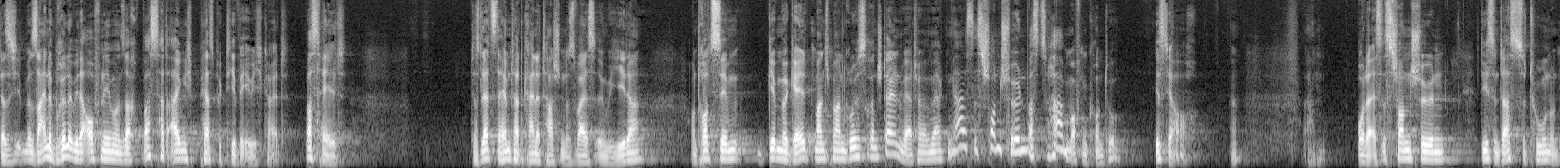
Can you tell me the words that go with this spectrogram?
Dass ich seine Brille wieder aufnehme und sage, was hat eigentlich Perspektive Ewigkeit? Was hält? Das letzte Hemd hat keine Taschen, das weiß irgendwie jeder. Und trotzdem geben wir Geld manchmal einen größeren Stellenwert, weil wir merken, ja, es ist schon schön, was zu haben auf dem Konto. Ist ja auch. Ähm, oder es ist schon schön, dies und das zu tun und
